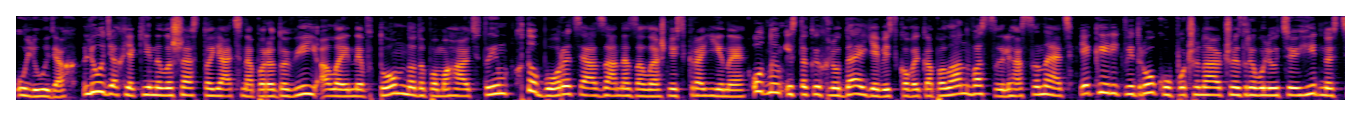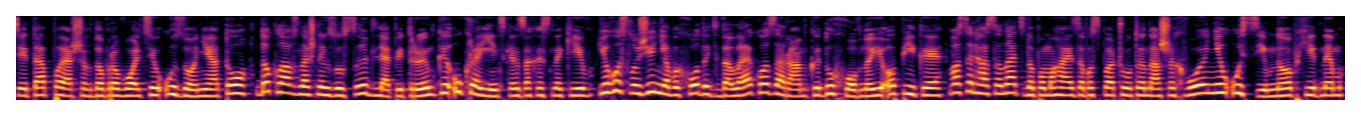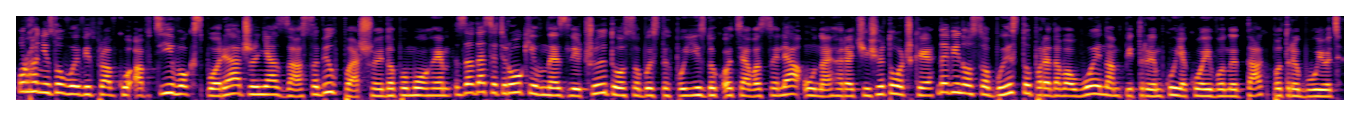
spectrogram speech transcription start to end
у людях, людях, які не лише стоять на передовій, але й невтомно допомагають тим, хто бореться за незалежність країни. Одним із таких людей є військовий капелан Василь Гасинець, який рік від року, починаючи з революції гідності та перших добровольців у зоні АТО, доклав значних зусиль для підтримки українських захисників. Його служіння виходить далеко за рамки духовної опіки. Василь Гасанець допомагає забезпечувати наших воїнів усім необхідним. Організовує відправку автівок, спорядження, засобів першої допомоги. За 10 років не злічити особистих поїздок отця Василя у найгарячіші точки, де він особисто передавав воїнам підтримку, якої вони так потребують.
